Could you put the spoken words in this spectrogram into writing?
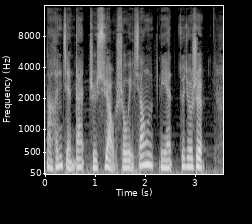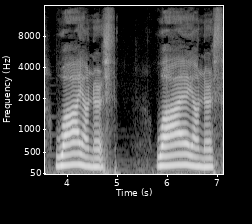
那很简单，只需要首尾相连，所以就是 Why on earth? Why on earth?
